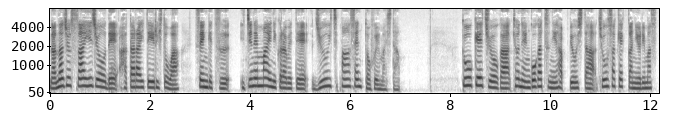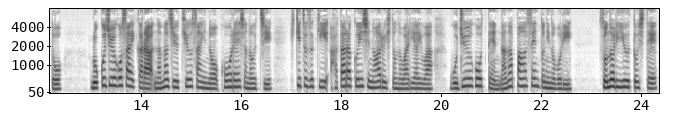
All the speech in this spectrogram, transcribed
70歳以上で働いている人は先月1年前に比べて11%増えました。統計庁が去年5月に発表した調査結果によりますと65歳から79歳の高齢者のうち引き続き働く意思のある人の割合は55.7%に上りその理由として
